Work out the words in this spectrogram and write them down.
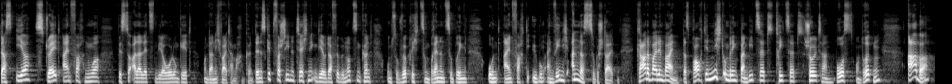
dass ihr straight einfach nur bis zur allerletzten Wiederholung geht und dann nicht weitermachen könnt. Denn es gibt verschiedene Techniken, die ihr dafür benutzen könnt, um so wirklich zum Brennen zu bringen und einfach die Übung ein wenig anders zu gestalten. Gerade bei den Beinen. Das braucht ihr nicht unbedingt beim Bizeps, Trizeps, Schultern, Brust und Rücken. Aber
